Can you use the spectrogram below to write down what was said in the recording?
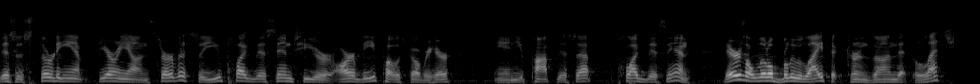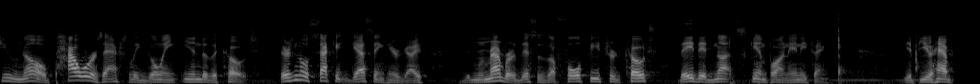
This is 30 amp Furion service, so you plug this into your RV post over here and you pop this up, plug this in there's a little blue light that turns on that lets you know power is actually going into the coach. There's no second guessing here, guys. Remember, this is a full featured coach. They did not skimp on anything. If you have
